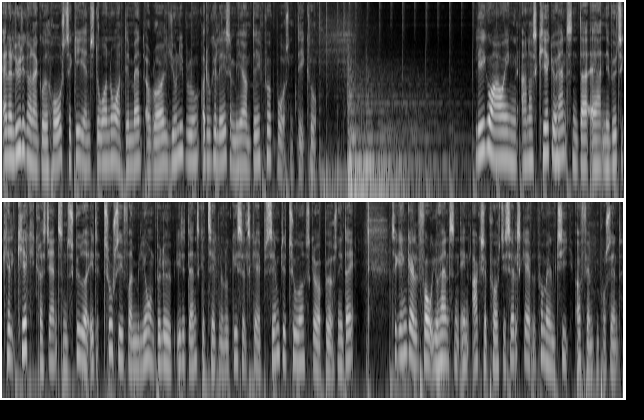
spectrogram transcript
Analytikerne er gået hårdest til GN Store Nord, Demand og Royal Unibrew, og du kan læse mere om det på borsen.dk. Lego-arvingen Anders Kirk Johansen, der er nevø til Kjeld Kirk Christiansen, skyder et tocifret millionbeløb i det danske teknologiselskab Simplitur, skriver børsen i dag. Til gengæld får Johansen en aktiepost i selskabet på mellem 10 og 15 procent.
